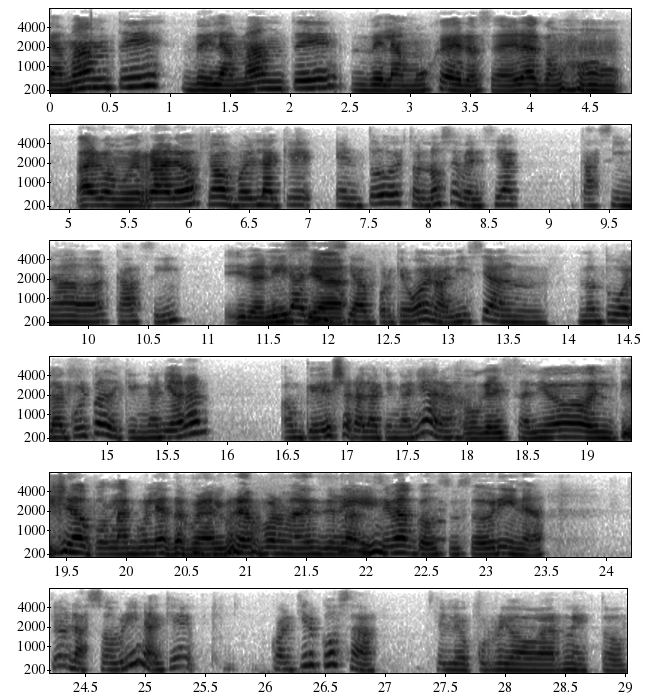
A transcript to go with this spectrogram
amante del amante de la mujer, o sea, era como algo muy raro. Claro, pues la que en todo esto no se merecía casi nada, casi, Era era Alicia. Alicia, porque bueno, Alicia no tuvo la culpa de que engañaran, aunque ella era la que engañara. Como que le salió el tiro por la culata, por alguna forma de decirlo. Sí. Encima con su sobrina. Pero la sobrina, que cualquier cosa se le ocurrió a Ernesto.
